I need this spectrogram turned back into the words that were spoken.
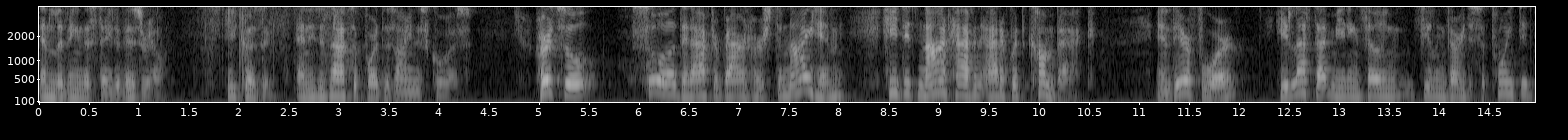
in living in the state of Israel. He could, and he did not support the Zionist cause. Herzl saw that after Baron Hirsch denied him, he did not have an adequate comeback, and therefore he left that meeting feeling, feeling very disappointed,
